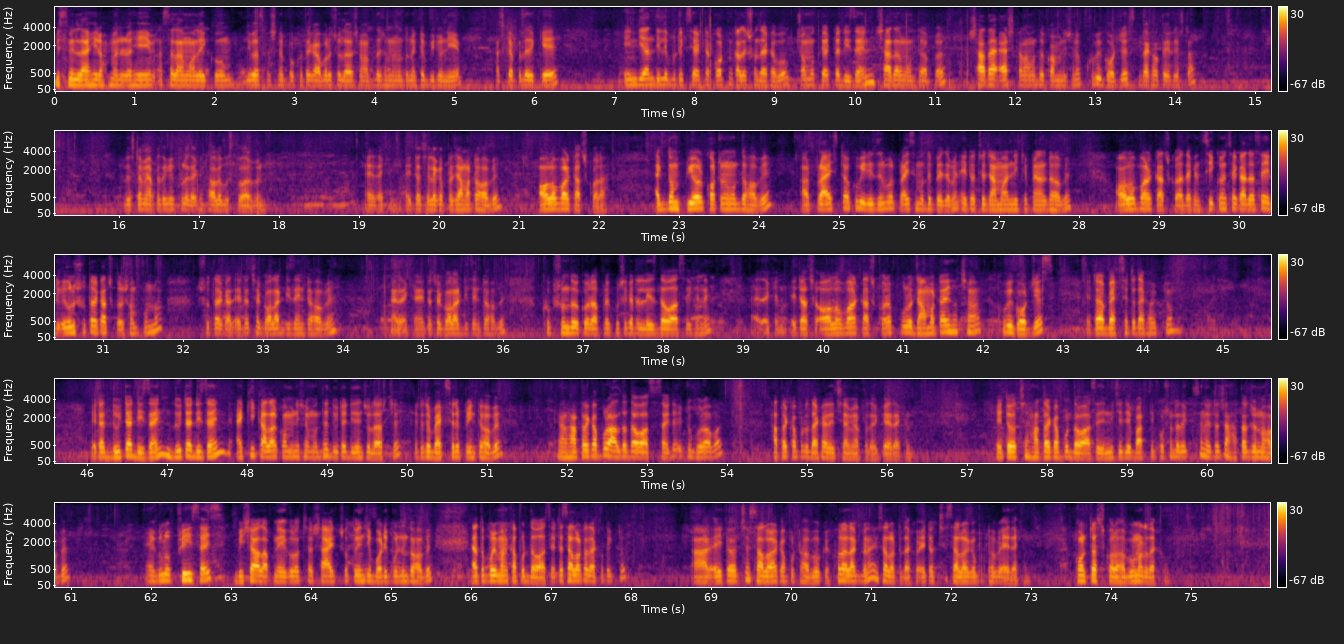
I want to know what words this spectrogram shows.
বিসমিল্লাহি রহমান রহিম। আসসালামু আলাইকুম। লিবাস ফ্যাশনের পক্ষ থেকে আবারও চলে আসলাম আপনাদের সামনে নতুন একটা ভিডিও নিয়ে। আজকে আপনাদেরকে ইন্ডিয়ান দিল্লি বুটিক্সের একটা কটন কালেকশন দেখাবো। চমৎকার একটা ডিজাইন সাদার মধ্যে আপনার। সাদা অ্যাশ কালার মধ্যে কম্বিনেশনে খুবই গর্জেস দেখাও তো এই ড্রেসটা ড্রেসটা আমি আপনাদেরকে খুলে দেখেন তাহলে বুঝতে পারবেন। এই দেখেন এটা ছেলেকে আপনার জামাটা হবে। অল ওভার কাজ করা। একদম পিওর কটনের মধ্যে হবে। আর প্রাইসটাও খুবই রিজনেবল প্রাইসের মধ্যে পেয়ে যাবেন। এটা হচ্ছে জামার নিচে প্যানেলটা হবে। অল ওভার কাজ করা। দেখেন সিকোয়েন্সের কাজ আছে। এগুলো সুতার কাজ করে, সম্পূর্ণ সুতার কাজ। এটা হচ্ছে গলার ডিজাইনটা হবে। হ্যাঁ দেখেন, এটা হচ্ছে গলার ডিজাইনটা হবে। খুব সুন্দর করে আপনার কুচি কাটা লেস দেওয়া আছে এখানে। এই দেখেন, এটা হচ্ছে অল ওভার কাজ করা। পুরো জামাটাই হচ্ছে খুবই গর্জিয়াস এটা ব্যাক সাইডে দেখো একটু। এটা দুইটা ডিজাইন দুইটা ডিজাইন একই কালার কম্বিনেশনের মধ্যে দুইটা ডিজাইন চলে আসছে। এটা হচ্ছে ব্যাক সাইডে প্রিন্টটা হবে। আর হাতের কাপড় আলাদা দেওয়া আছে সাইডে একটু ঘোরা আবার। হাতের কাপড়টা দেখা দিচ্ছি আমি আপনাদেরকে দেখেন। এটা হচ্ছে হাতার কাপড় দেওয়া আছে। নিচে যে বাড়তি পোর্শনটা দেখতেছেন, এটা হচ্ছে হাতার জন্য হবে। এগুলো ফ্রি সাইজ বিশাল। আপনি এগুলো হচ্ছে ষাট, সত্তর ইঞ্চি বডি পর্যন্ত হবে। এত পরিমাণ কাপড় দেওয়া আছে। এটা সালোয়ারটা দেখো তো একটু। আর এটা হচ্ছে সালোয়ার কাপড়টা হবে। ওকে, খোলা লাগবে না? এই সালোয়ারটা দেখো। এটা হচ্ছে সালোয়ার কাপড়টা হবে। এই দেখেন কন্ট্রাস্ট করা হবে। ওনাটা দেখো।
